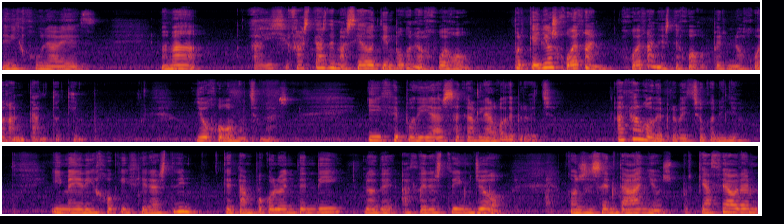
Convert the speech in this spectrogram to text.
me dijo una vez, mamá, ay, gastas demasiado tiempo con el juego, porque ellos juegan, juegan este juego, pero no juegan tanto tiempo. Yo juego mucho más. Y dice, podías sacarle algo de provecho. Haz algo de provecho con ello. Y me dijo que hiciera stream, que tampoco lo entendí, lo de hacer stream yo con 60 años, porque hace ahora en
